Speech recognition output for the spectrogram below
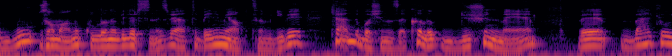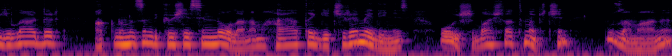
bu zamanı kullanabilirsiniz. Veyahut da benim yaptığım gibi kendi başınıza kalıp düşünmeye ve belki o yıllardır aklınızın bir köşesinde olan ama hayata geçiremediğiniz o işi başlatmak için bu zamanı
